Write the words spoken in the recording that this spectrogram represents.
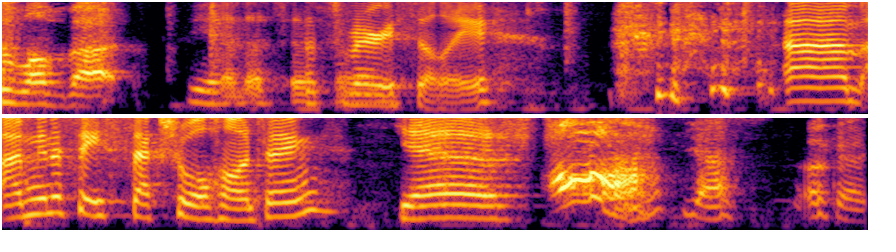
I love that. Yeah, that's so That's fun. very silly. um, I'm gonna say sexual haunting, yes. Oh, yes. Okay.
